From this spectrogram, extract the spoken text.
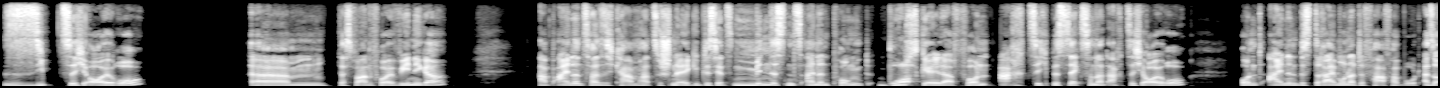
70 Euro. Ähm, das waren vorher weniger. Ab 21 km/h zu schnell gibt es jetzt mindestens einen Punkt. Bußgelder von 80 bis 680 Euro und einen bis drei Monate Fahrverbot. Also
